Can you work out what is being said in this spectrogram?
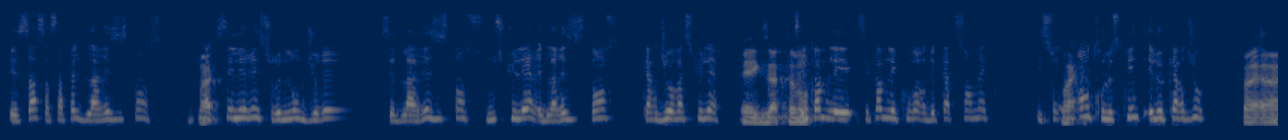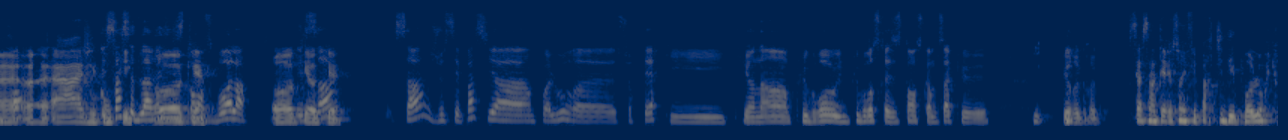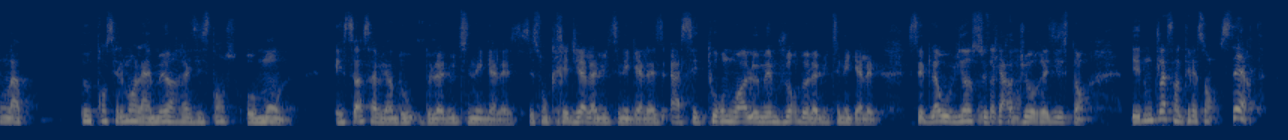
Et ça, ça s'appelle de la résistance. Ouais. Accélérer sur une longue durée, c'est de la résistance musculaire et de la résistance cardiovasculaire. Exactement. C'est comme, les, c'est comme les coureurs de 400 mètres. Ils sont Ouais. entre le sprint et le cardio. Ouais, ouais. Ah, j'ai Et compris. ça, c'est de la résistance. Voilà. Ok, ok. Et ça. Ça, je ne sais pas s'il y a un poids lourd euh, sur Terre qui, qui en a un plus gros, une plus grosse résistance comme ça que, que Regrug. Ça, c'est intéressant. Il fait partie des poids lourds qui ont la, potentiellement la meilleure résistance au monde. Et ça, ça vient d'où? De la lutte sénégalaise. C'est son crédit à la lutte sénégalaise, à ces tournois le même jour de la lutte sénégalaise. C'est de là où vient ce Exactement. cardio résistant. Et donc là, c'est intéressant. Certes,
